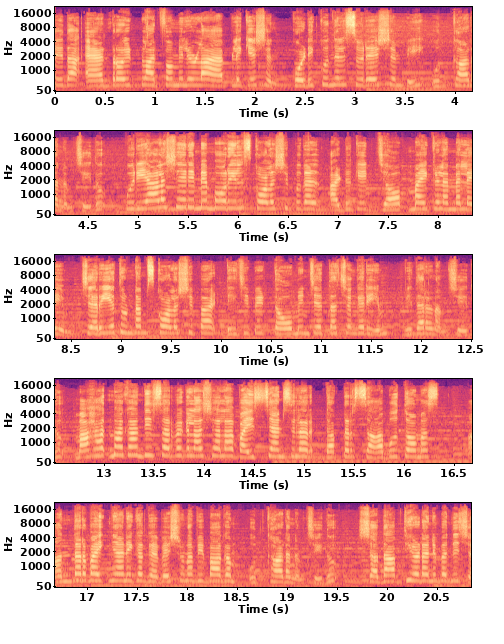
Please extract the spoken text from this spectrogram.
ചെയ്ത ആൻഡ്രോയിഡ് പ്ലാറ്റ്ഫോമിലുള്ള application Kodikunnil Suresh M P ഉദ്ഘാടനം ചെയ്തു. Kuriyalassery memorial scholarships advocate Job Michael M L എയും ചെറിയ തുണ്ടം scholarship D G P Tomin J തച്ചങ്കരിയും വിതരണം ചെയ്തു. മഹാത്മാഗാന്ധി സർവകലാശാല vice chancellor doctor Sabu Thomas അന്തർവൈജ്ഞാനിക ഗവേഷണ വിഭാഗം ഉദ്ഘാടനം ചെയ്തു. ശതാബ്ദിയോടനുബന്ധിച്ച്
